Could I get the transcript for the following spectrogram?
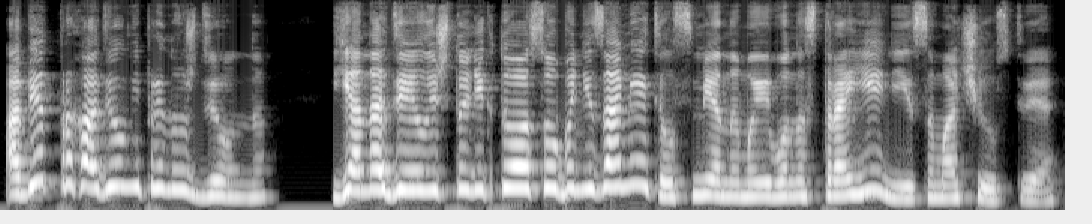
Обед проходил непринужденно. Я надеялась, что никто особо не заметил смены моего настроения и самочувствия.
